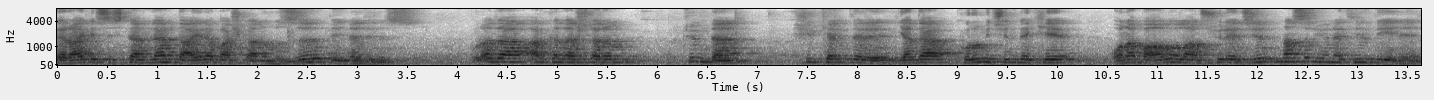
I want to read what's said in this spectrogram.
ve Raylı Sistemler Daire Başkanımızı dinlediniz. Burada arkadaşlarım tümden şirketleri ya da kurum içindeki ona bağlı olan sürecin nasıl yönetildiğini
